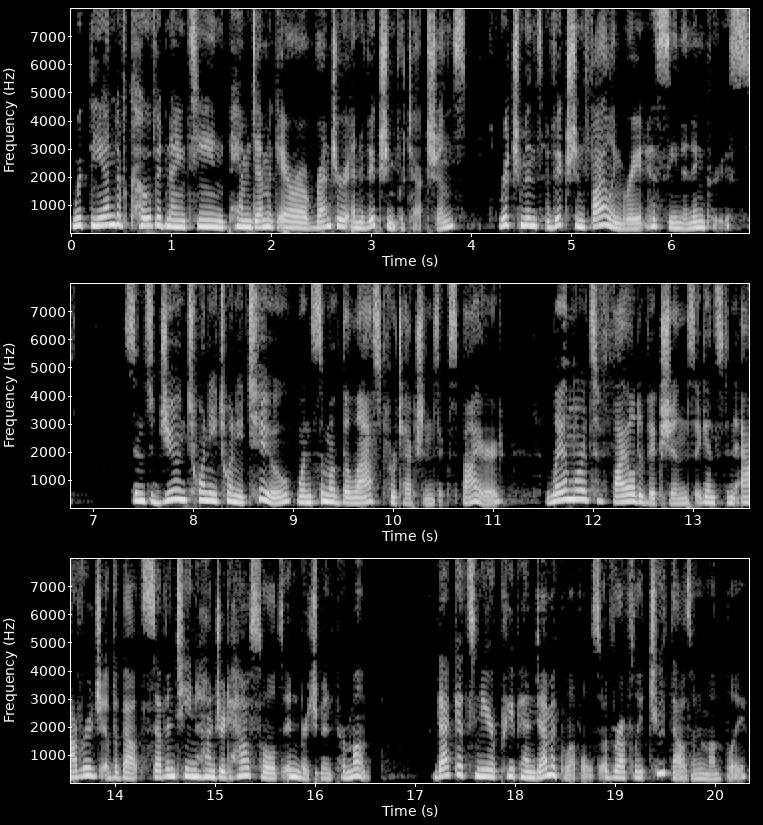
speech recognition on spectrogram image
With the end of COVID 19 pandemic era renter and eviction protections, Richmond's eviction filing rate has seen an increase. Since June 2022, when some of the last protections expired, landlords have filed evictions against an average of about 1,700 households in Richmond per month. That gets near pre pandemic levels of roughly 2,000 monthly,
